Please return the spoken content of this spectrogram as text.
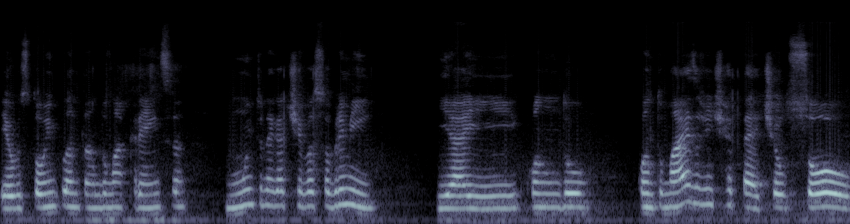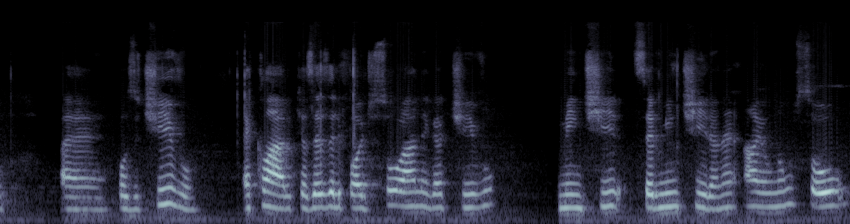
eu estou implantando uma crença muito negativa sobre mim. E aí, quando quanto mais a gente repete eu sou é, positivo, é claro que às vezes ele pode soar negativo, mentir, ser mentira, né? Ah, eu não sou,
